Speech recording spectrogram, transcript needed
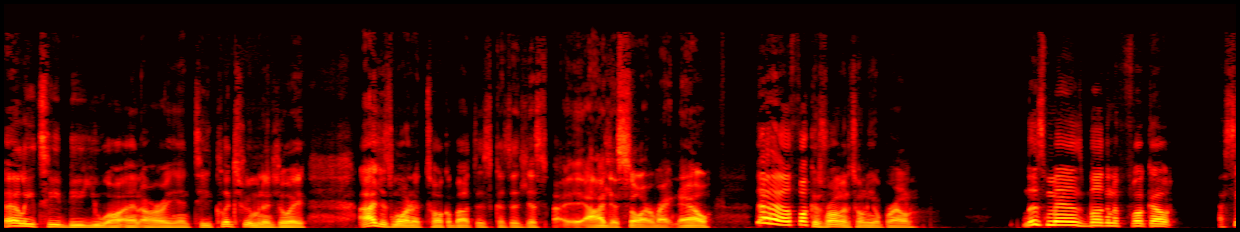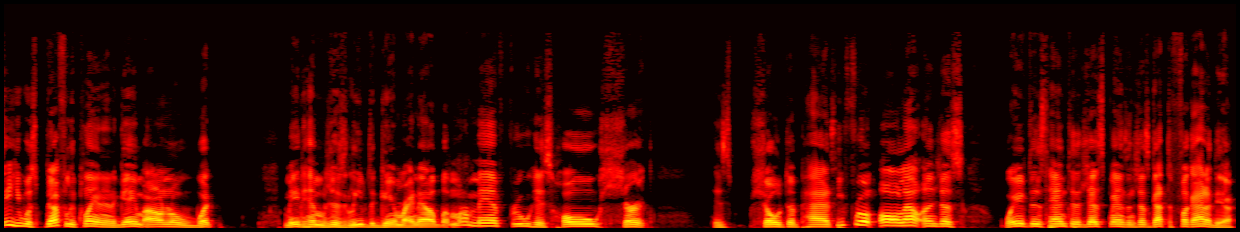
L E T B U R N R A N T. Click, stream, and enjoy. I just want to talk about this because it just I, I, just saw it right now. The fuck is wrong with Antonio Brown? This man's bugging the fuck out. I see he was definitely playing in the game. I don't know what made him just leave the game right now, but my man threw his whole shirt, his shoulder pads, he threw them all out and just waved his hand to the Jets fans and just got the fuck out of there.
